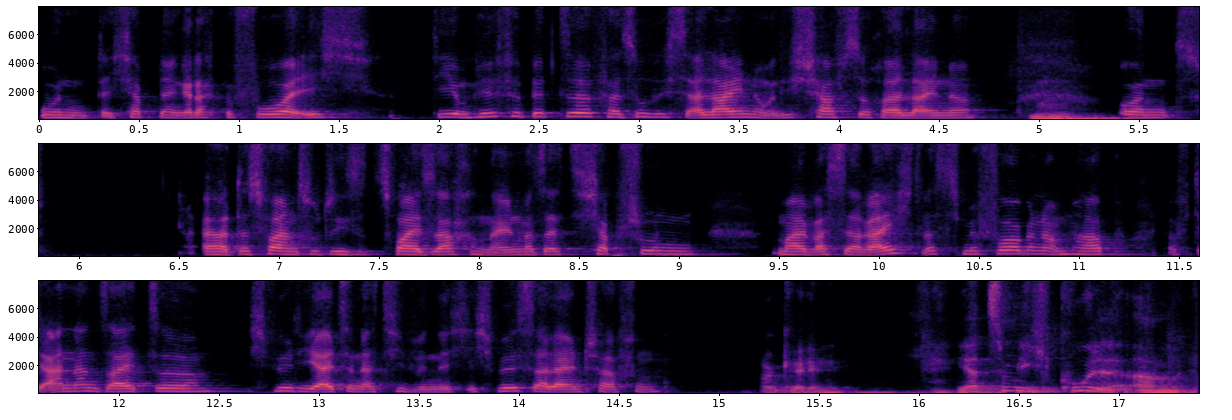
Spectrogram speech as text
Und ich habe dann gedacht, bevor ich die um Hilfe bitte, versuche ich es alleine und ich schaffe es auch alleine. Mhm. Und äh, das waren so diese zwei Sachen. Einerseits, ich habe schon mal was erreicht, was ich mir vorgenommen habe. Auf der anderen Seite, ich will die Alternative nicht. Ich will es allein schaffen. Okay. Ja, ziemlich cool. Ähm,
